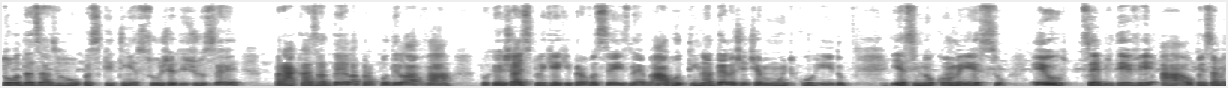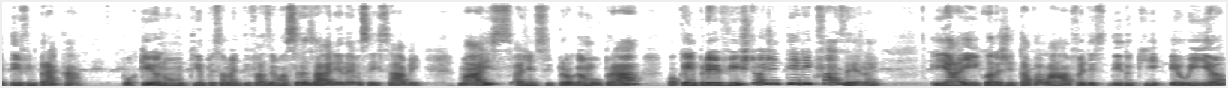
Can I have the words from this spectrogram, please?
todas as roupas que tinha suja de José pra casa dela para poder lavar, porque eu já expliquei aqui pra vocês, né? A rotina dela, gente, é muito corrido. E assim, no começo, eu sempre tive a, o pensamento de vir pra cá. Porque eu não tinha pensamento de fazer uma cesárea, né? Vocês sabem. Mas a gente se programou pra qualquer imprevisto, a gente teria que fazer, né? E aí, quando a gente tava lá, foi decidido que eu ia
